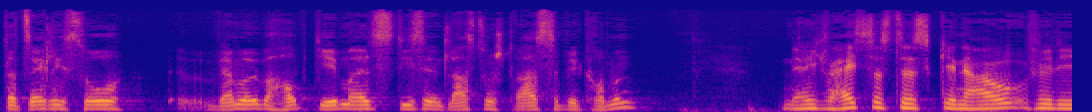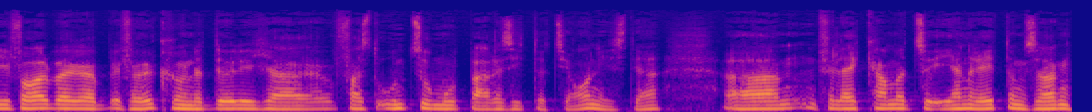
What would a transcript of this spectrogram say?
tatsächlich so, werden wir überhaupt jemals diese Entlastungsstraße bekommen? Ja, ich weiß, dass das genau für die Vorarlberger Bevölkerung natürlich eine fast unzumutbare Situation ist. Ja. Ähm, vielleicht kann man zur Ehrenrettung sagen,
